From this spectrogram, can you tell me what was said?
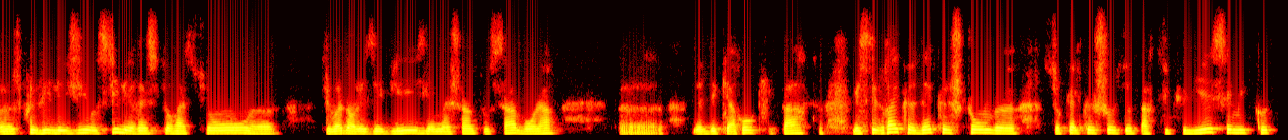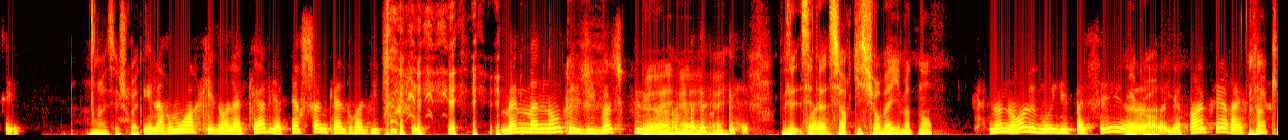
euh, je privilégie aussi les restaurations tu vois, dans les églises, les machins, tout ça. Bon là, il y a des carreaux qui partent. Mais c'est vrai que dès que je tombe sur quelque chose de particulier, c'est mis de côté. Ouais, c'est chouette. Et l'armoire qui est dans la cave, il n'y a personne qui a le droit d'y toucher. Même maintenant que j'y bosse plus. Ouais, hein. ouais. C'est ta sœur qui surveille maintenant? Non, non, le mot il est passé, D'accord. euh, il n'y a pas intérêt. Ok.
